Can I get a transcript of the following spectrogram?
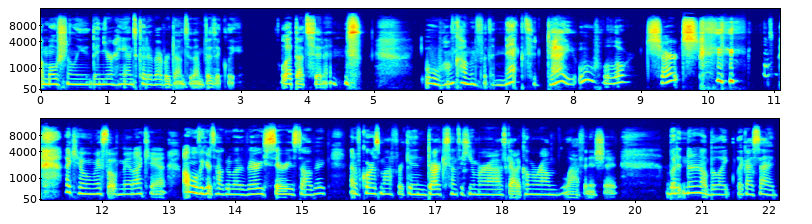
emotionally than your hands could have ever done to them physically. Let that sit in. Ooh, I'm coming for the neck today. Ooh, Lord, church. I can't with myself, man. I can't. I'm over here talking about a very serious topic. And of course, my freaking dark sense of humor ass gotta come around laughing and shit. But no, no, no. But like, like I said,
